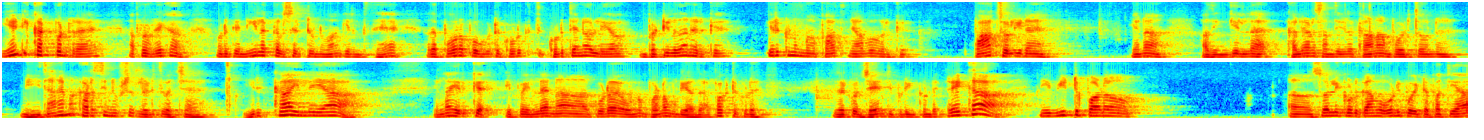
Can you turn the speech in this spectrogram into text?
ஏன்டி கட் பண்ணுற அப்புறம் ரேகா உனக்கு நீலக்கல் செட்டு ஒன்று வாங்கியிருந்ததே. அதை போகிறப்ப உங்ககிட்ட கொடுத்து கொடுத்தேனோ இல்லையோ? பெட்டியில் தானே இருக்கு. இருக்கணும்மா பார்த்து ஞாபகம் இருக்குது பார்த்து சொல்லிட்டேன் ஏன்னா அது இங்கே இல்லை. கல்யாண சந்தையில் காணாமல் போயிடுத்தோன்னு. நீ தானேம்மா கடைசி நிமிஷத்தில் எடுத்து வச்ச? இருக்கா இல்லையா? எல்லாம் இருக்கு. இப்போ இல்லைன்னா கூட ஒன்றும் பண்ண முடியாது. அப்பா கிட்ட கூட. இதற்கும் ஜெயந்தி பிடிக்கொண்டு ரேகா நீ வீட்டு பாடம் சொல்லிக் கொடுக்காம ஓடி போயிட்ட பத்தியா?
